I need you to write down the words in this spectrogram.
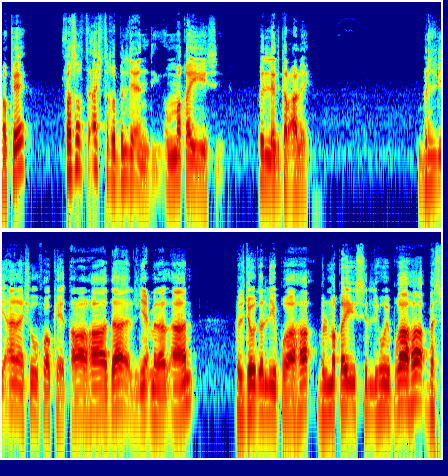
okay؟ فصرت أشتغل باللي عندي ومقاييسي باللي أقدر عليه. باللي أنا أشوف okay طلال هذا اللي يعمل الآن بالجوده اللي يبغاها بالمقاييس اللي هو يبغاها بس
